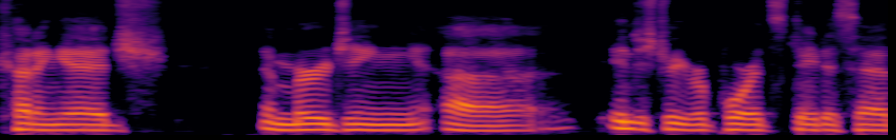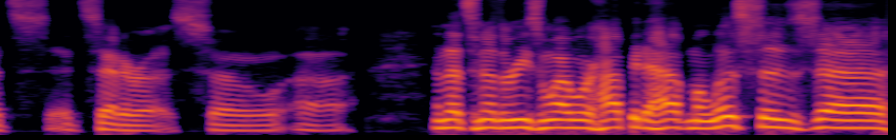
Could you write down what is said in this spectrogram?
cutting edge emerging uh, industry reports, data sets, et cetera. So, uh, and that's another reason why we're happy to have Melissa's uh,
